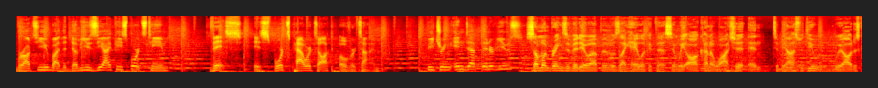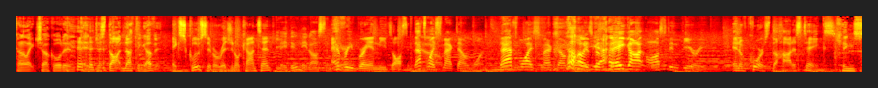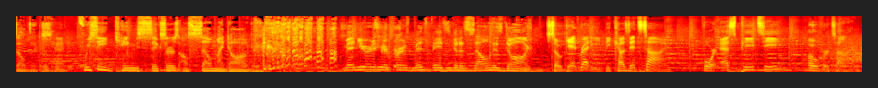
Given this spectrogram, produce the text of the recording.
Brought to you by the WZIP Sports Team, This is Sports Power Talk Overtime. featuring in depth interviews, Someone brings a video up and was like, "Hey, look at this," and we all kind of watch it. And to be honest with you, we all just kind of like chuckled and, and just thought nothing of it. Exclusive original content They do need Austin. Theory. every brand needs Austin. That's why SmackDown won. That's why SmackDown Oh, won, is because yeah. they got Austin Theory. And of course, the hottest takes. Kings Celtics. Okay. If we see Kings Sixers, I'll sell my dog. Man, you heard it here first. Mitch Bates is gonna sell his dog. So get ready because it's time. for SPT Overtime.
